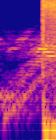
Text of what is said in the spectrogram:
Yeah.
